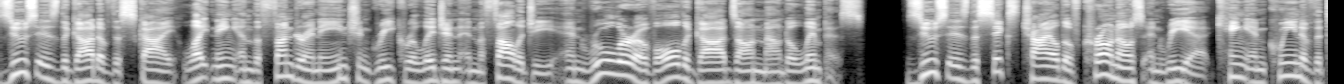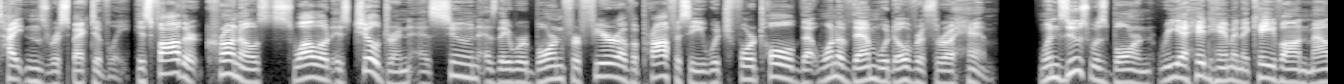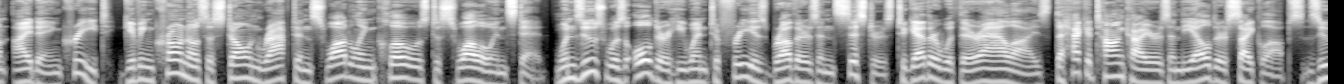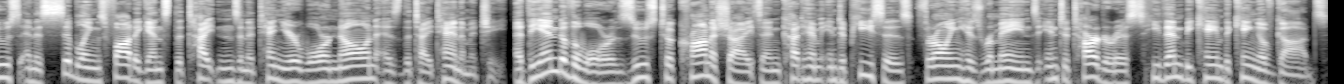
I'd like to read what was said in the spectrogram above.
Zeus is the god of the sky, lightning, and the thunder in ancient Greek religion and mythology, and ruler of all the gods on Mount Olympus. Zeus is the sixth child of Kronos and Rhea, king and queen of the Titans, respectively. His father, Kronos, swallowed his children as soon as they were born for fear of a prophecy which foretold that one of them would overthrow him. When Zeus was born, Rhea hid him in a cave on Mount Ida in Crete, giving Kronos a stone wrapped in swaddling clothes to swallow instead. When Zeus was older, he went to free his brothers and sisters, together with their allies, the Hecatonchires and the elder Cyclops. Zeus and his siblings fought against the Titans in a ten-year war known as the Titanomachy. At the end of the war, Zeus took Kronos' scythe and cut him into pieces, throwing his remains into Tartarus. He then became the king of gods.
